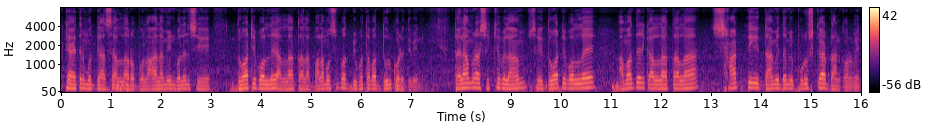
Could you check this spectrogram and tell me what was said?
একটি আয়াতের মধ্যে আছে, আল্লাহ রব্বুল আলমিন বলেন, সে দোয়াটি পড়লে আল্লাহ তালা বালা মুসিবত বিপদাবাদ দূর করে দিবেন। তাহলে আমরা শিক্ষা পেলাম, সে দোয়াটি বললে আমাদেরকে আল্লাহ তালা ষাটটি দামি দামি পুরস্কার দান করবেন।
